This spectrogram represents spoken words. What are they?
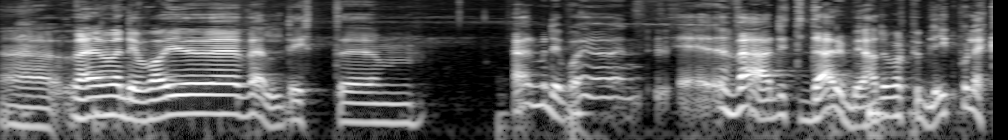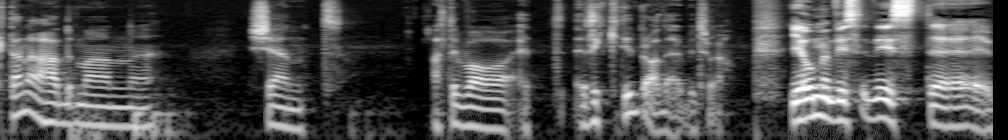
uh, men det var ju eh, väldigt... Um Ja, men det var ju en, en värdigt derby. Hade det varit publik på läktarna hade man eh, känt att det var ett riktigt bra derby tror jag. Jo, men visst, visst eh,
